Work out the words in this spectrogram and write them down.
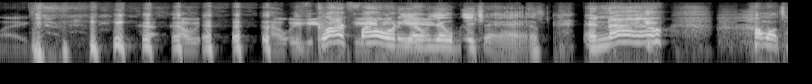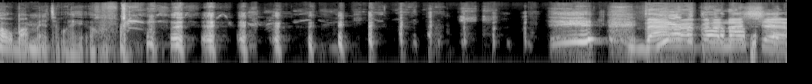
like how, we, how we get Glock 40 on your bitch ass. And now I want to talk about mental health. battle rap in a nutshell.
